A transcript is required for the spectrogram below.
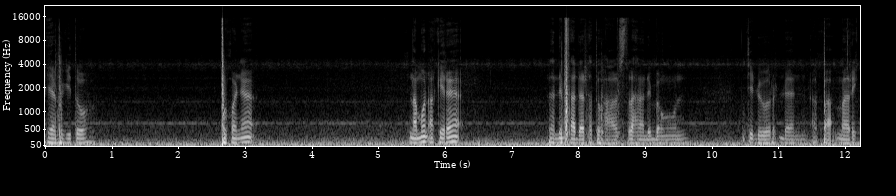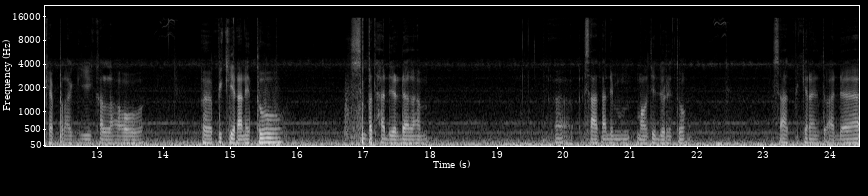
ya begitu. Pokoknya namun akhirnya Nadim sadar satu hal setelah Nadim bangun tidur dan apa merecap lagi kalau uh, pikiran itu sempat hadir dalam uh, saat Nadim mau tidur itu. Saat pikiran itu ada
